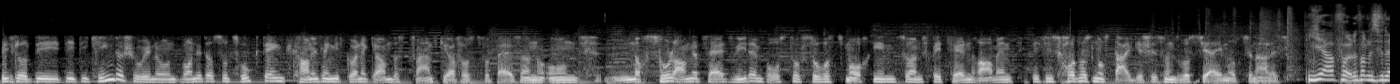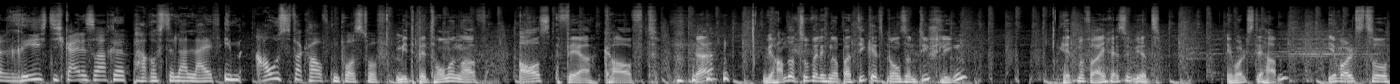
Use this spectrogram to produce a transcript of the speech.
ein bisschen die, die, die Kinderschule noch. Und wenn ich da so zurückdenke, kann ich eigentlich gar nicht glauben, dass 20 Jahre fast vorbei sind. Und nach so langer Zeit wieder im Posthof sowas zu machen in so einem speziellen Rahmen, das ist, hat was Nostalgisches und was sehr Emotionales. Ja, voll. Und vor allem ist wieder eine richtig geile Sache. Parov Stellar live im ausverkauften Posthof. Mit Betonung auf ausverkauft. Ja? Wir haben da zufällig noch ein paar Tickets bei uns am Tisch liegen. Hätten wir für euch reserviert. Ihr wollt die haben? Ihr wollt zu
